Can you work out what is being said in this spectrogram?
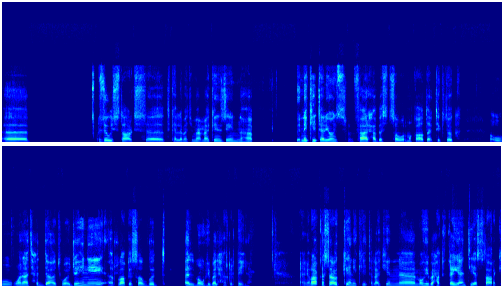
آه زوي ستاركس آه تكلمت مع ماكنزي إنها نيكيتا ليونز فالحة بس تصور مقاطع تيك توك. وأنا أتحداها تواجهني الراقصة ضد الموهبة الحقيقية يعني راقصة okay نيكيتا لكن آه، موهبة حقيقية أنت يا ستارك؟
